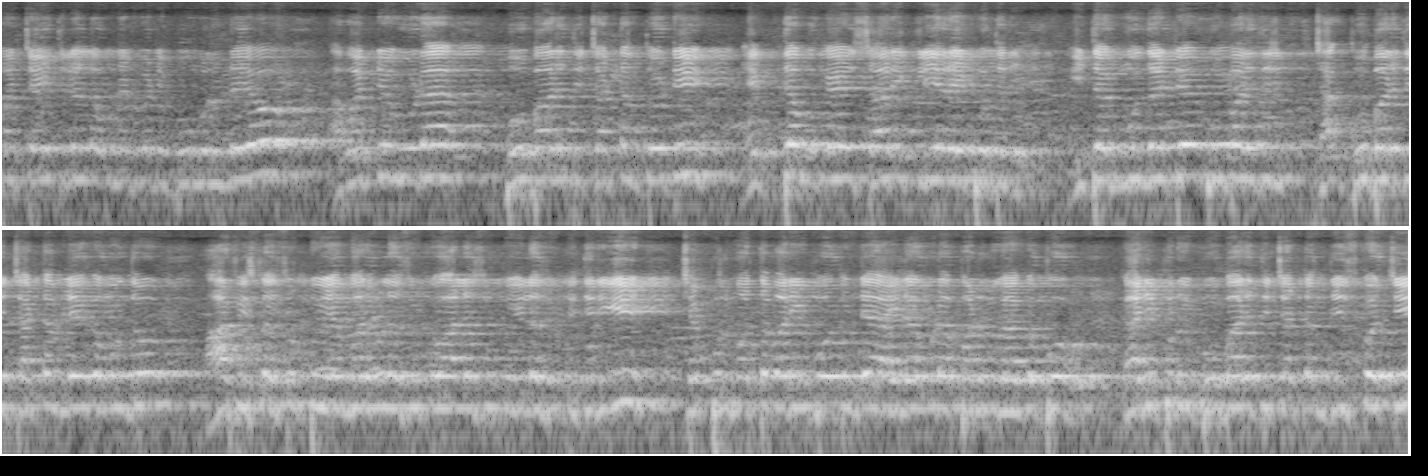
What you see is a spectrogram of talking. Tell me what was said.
పంచాయతీలలో ఉన్నటువంటి భూములు ఉన్నాయో అవన్నీ కూడా భూభారతి చట్టంతో ఎగ్దం ఒకేసారి క్లియర్ అయిపోతుంది. ఇంతకు ముందంటే భూభారతి భూభారతి చట్టం లేకముందు ఆఫీస్ల చుట్టూ ఎంఆర్ఓల చుట్టూ వాళ్ళ చుట్టూ ఇళ్ళ చుట్టూ తిరిగి చెప్పులు మొత్తం అరిగిపోతుంటే అయినా కూడా పనులు కాకపో కానీ ఇప్పుడు భూభారతి చట్టం తీసుకొచ్చి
